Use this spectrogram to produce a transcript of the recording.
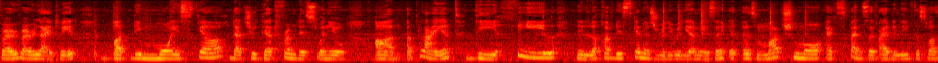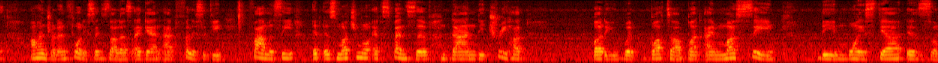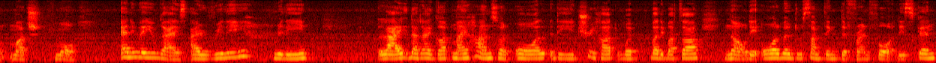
very very lightweight but the moisture that you get from this when you um, apply it the feel the look of the skin is really really amazing. It is much more expensive. I believe this was $146 again at Felicity Pharmacy. It is much more expensive than the Tree Hut body whip butter but I must say the moisture is much more. Anyway you guys I really really like that I got my hands on all the Tree Hut with body butter. Now they all will do something different for the skin.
